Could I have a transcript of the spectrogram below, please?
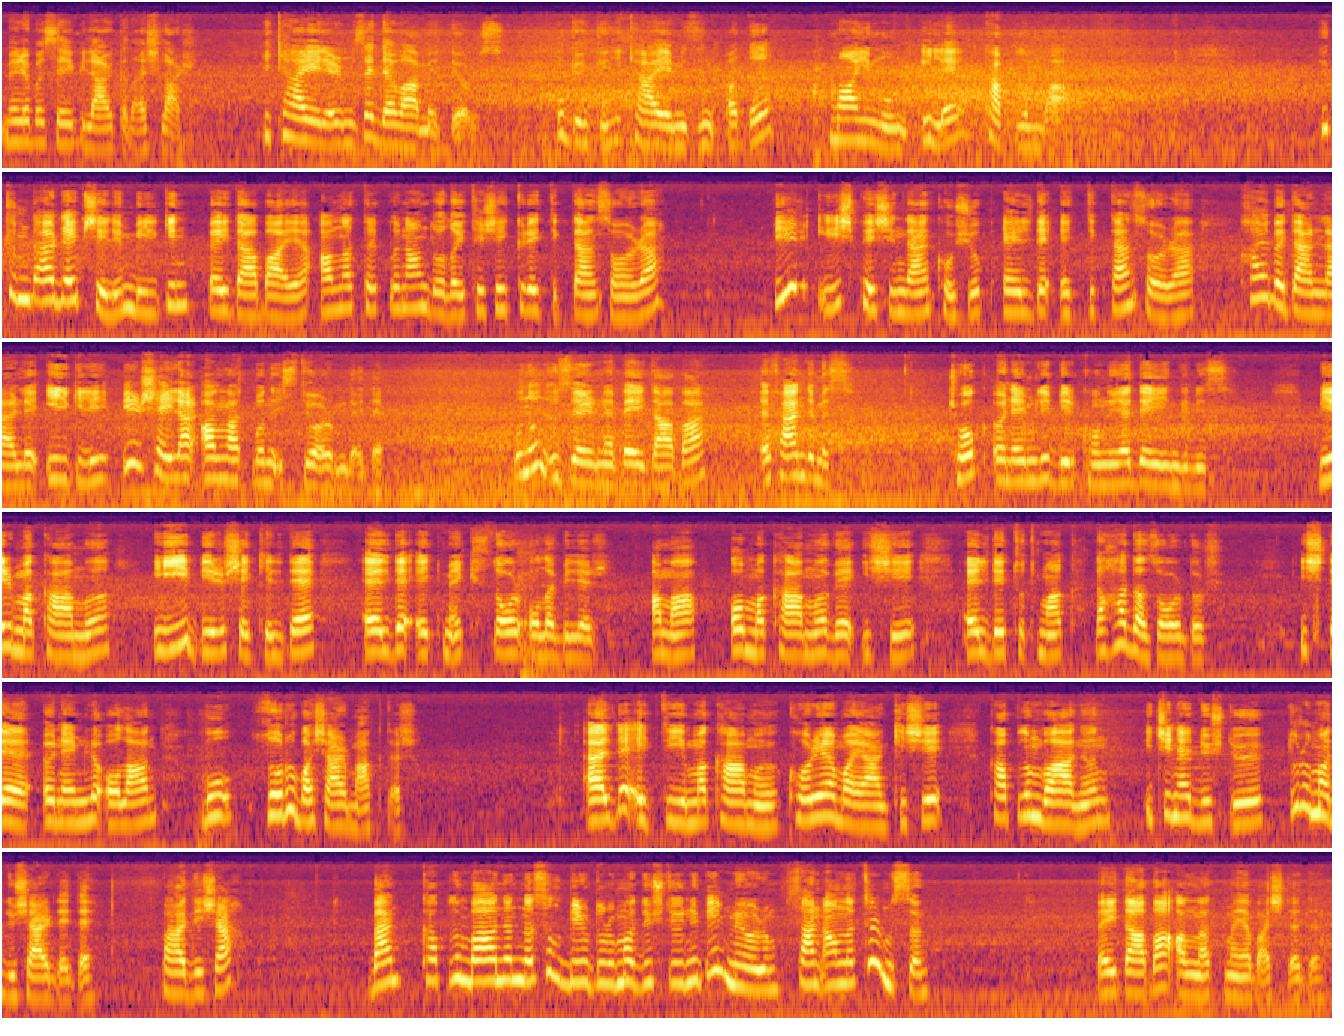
Merhaba sevgili arkadaşlar. Hikayelerimize devam ediyoruz. Bugünkü hikayemizin adı Maymun ile Kaplumbağa. Hükümdar Depşel'in Bilgin Beydaba'ya anlattıklarından dolayı teşekkür ettikten sonra bir iş peşinden koşup elde ettikten sonra kaybedenlerle ilgili bir şeyler anlatmanı istiyorum dedi. Bunun üzerine Beydaba, Efendimiz çok önemli bir konuya değindiniz. Bir makamı iyi bir şekilde elde etmek zor olabilir ama o makamı ve işi elde tutmak daha da zordur. İşte önemli olan bu zoru başarmaktır. Elde ettiği makamı koruyamayan kişi kaplumbağanın içine düştüğü duruma düşer dedi. Padişah ben kaplumbağanın nasıl bir duruma düştüğünü bilmiyorum. Sen anlatır mısın? Beydaba anlatmaya başladı.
